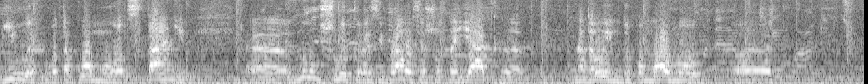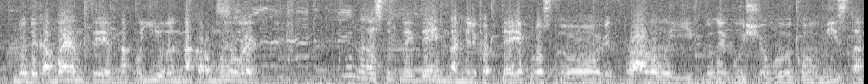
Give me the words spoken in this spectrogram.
білих в такому от стані. Е, ну, швидко розібралися, що та як, е, надали їм допомогу, е, медикаменти, напоїли, накормили. Ну, на наступний день на гелікоптері просто відправили їх до найближчого великого міста.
